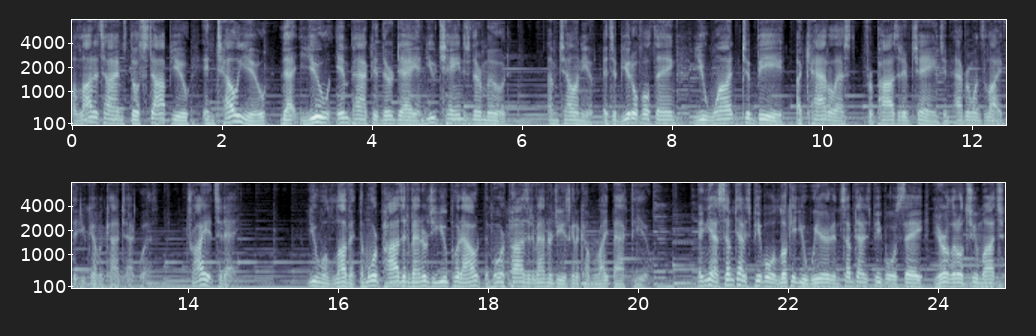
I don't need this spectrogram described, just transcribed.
A lot of times they'll stop you and tell you that you impacted their day and you changed their mood. I'm telling you, it's a beautiful thing. You want to be a catalyst for positive change in everyone's life that you come in contact with. Try it today. You will love it. The more positive energy you put out, the more positive energy is going to come right back to you. And yeah, sometimes people will look at you weird and sometimes people will say, You're a little too much.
